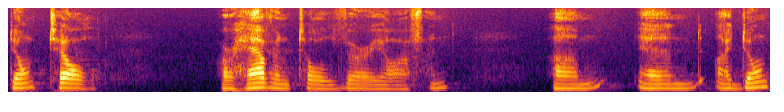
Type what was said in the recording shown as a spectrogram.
don't tell or haven't told very often. Um, and I don't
